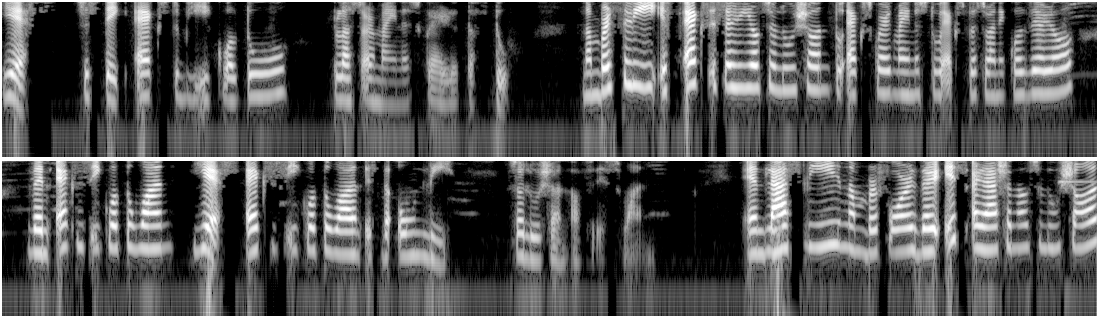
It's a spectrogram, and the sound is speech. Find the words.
Yes. Just take x to be equal to plus or minus square root of 2. Number 3, if x is a real solution to x squared minus 2x plus 1 equals 0, then x is equal to 1. Yes, x is equal to 1 is the only solution of this one. And lastly, number 4, there is a rational solution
